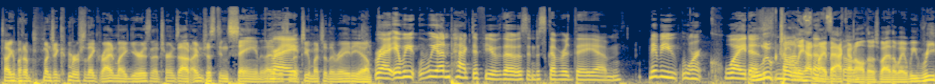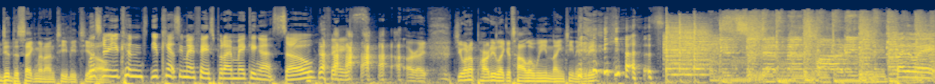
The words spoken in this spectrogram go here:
talking about a bunch of commercials that grind my gears, and it turns out I'm just insane and I listen to too much of the radio. Right. Yeah, we we unpacked a few of those and discovered they um maybe you weren't quite as Luke totally had my back on all those. By the way, we redid the segment on TBTL. Listener, you can you can't see my face, but I'm making a so face. All right. Do you want to party like it's Halloween 1980? yes. By the way,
